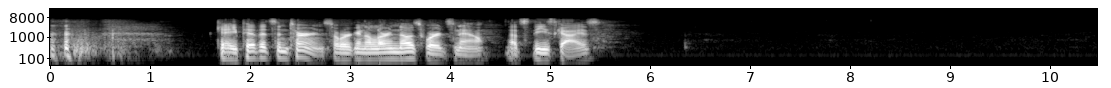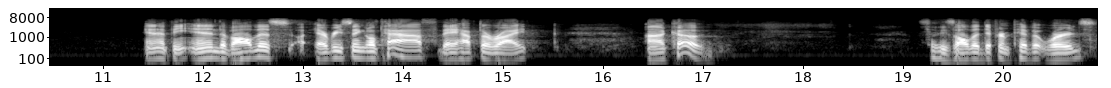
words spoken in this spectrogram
okay, pivots and turns. So we're going to learn those words now. That's these guys. And at the end of all this, every single task, they have to write uh, code. So these all the different pivot words.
